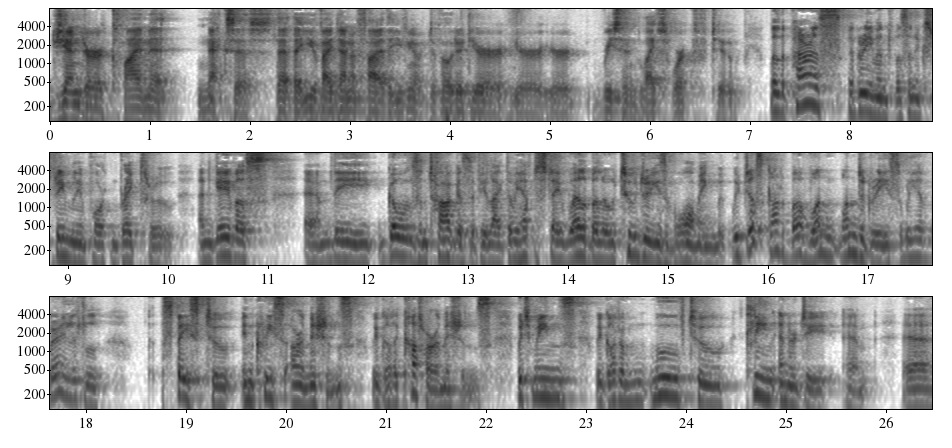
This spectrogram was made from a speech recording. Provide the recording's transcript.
gender climate nexus that, that you've identified that you've you know devoted your your your recent life's work to? Well, the Paris Agreement was an extremely important breakthrough and gave us um, the goals and targets, if you like, that we have to stay well below two degrees of warming. We've just got above one one degree, so we have very little space to increase our emissions. We've got to cut our emissions, which means we've got to move to clean energy. Um, uh,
